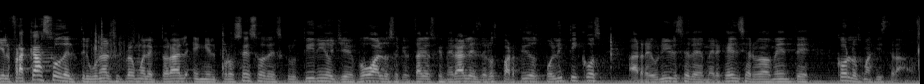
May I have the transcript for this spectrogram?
Y el fracaso del Tribunal Supremo Electoral en el proceso de escrutinio llevó a los secretarios generales de los partidos políticos a reunirse de emergencia nuevamente con los magistrados.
